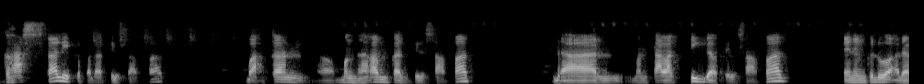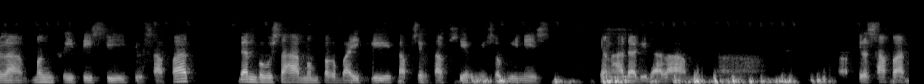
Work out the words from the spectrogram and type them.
keras sekali kepada filsafat, bahkan eh, mengharamkan filsafat dan mentalak tiga filsafat, dan yang kedua adalah mengkritisi filsafat dan berusaha memperbaiki tafsir-tafsir misoginis yang ada di dalam filsafat.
